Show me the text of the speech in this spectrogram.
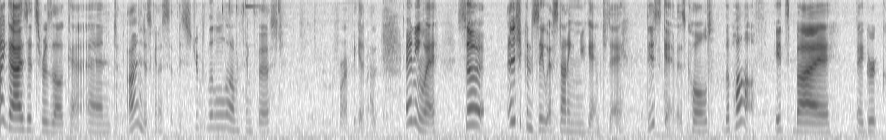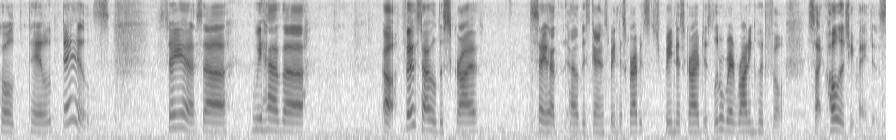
Hi guys, it's Resulka, and I'm just gonna set this stupid little alarm thing first before I forget about it. Anyway, so as you can see, we're starting a new game today. This game is called The Path. It's by a group called Tale of Tales. So yes, uh, we have uh, oh, first I will describe say how, how this game's been described. It's been described as Little Red Riding Hood for psychology majors,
